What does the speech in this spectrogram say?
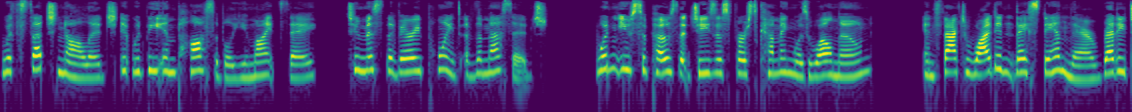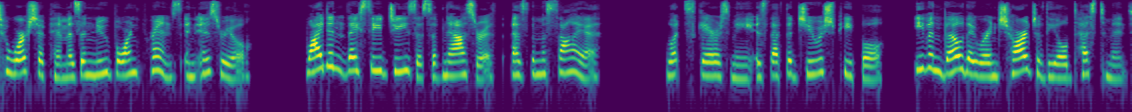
With such knowledge, it would be impossible, you might say, to miss the very point of the message. Wouldn't you suppose that Jesus' first coming was well known? In fact, why didn't they stand there, ready to worship him as a newborn prince in Israel? Why didn't they see Jesus of Nazareth as the Messiah? What scares me is that the Jewish people, even though they were in charge of the Old Testament,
